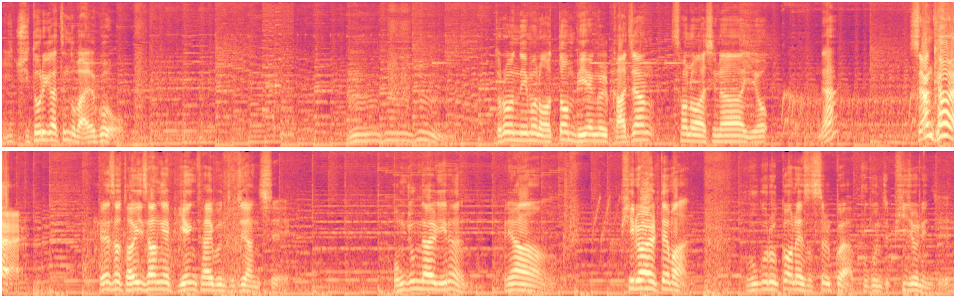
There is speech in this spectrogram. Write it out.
이 쥐돌이 같은 거 말고 음흠흠 드론님은 어떤 비행을 가장 선호하시나요? 나? 쌍칼! 그래서 더 이상의 비행 타입은 두지 않지 공중 날기는 그냥 필요할 때만 구구를 꺼내서 쓸 거야 구구인지 피존인지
